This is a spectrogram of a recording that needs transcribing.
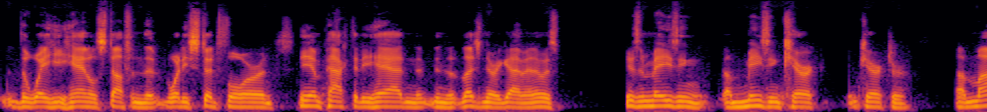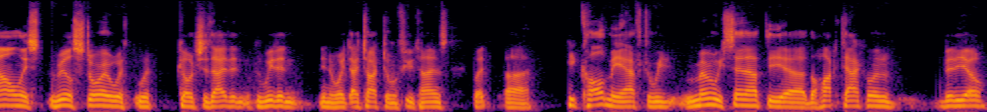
the way he handled stuff and the, what he stood for and the impact that he had and the, and the legendary guy, man, it was he was an amazing, amazing character. Character. Uh, my only real story with with coach is I didn't, we didn't, you know, I talked to him a few times, but uh, he called me after we remember we sent out the uh, the hawk tackling video.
